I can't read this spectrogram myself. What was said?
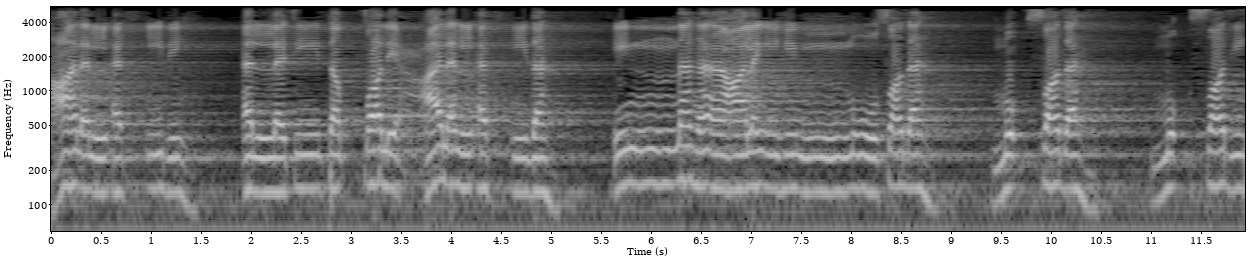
على الأفئدة التي تطلع على الأفئدة. إنها عليهم موصدة مؤصدة مؤصدة.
